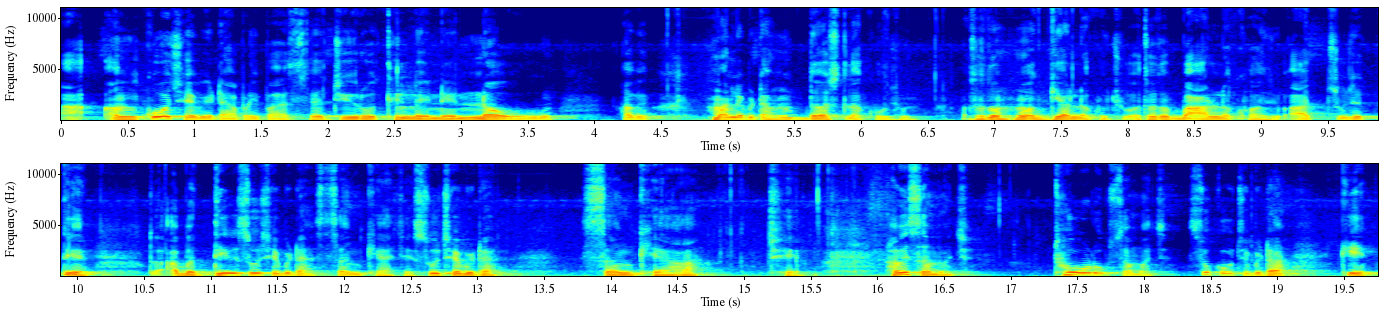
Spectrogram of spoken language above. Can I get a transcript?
આ અંકો છે બેટા આપણી પાસે જીરોથી લઈને નવ. હવે માન લે બેટા હું દસ લખું છું, અથવા તો હું અગિયાર લખું છું, અથવા તો બાર લખવા છું. આ શું છે? તેર. તો આ બધી શું છે બેટા? સંખ્યા છે. શું છે બેટા? સંખ્યા છે. હવે સમજ. થોડુંક સમજ. શું કહું છું બેટા? કે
